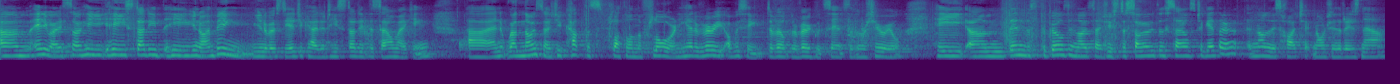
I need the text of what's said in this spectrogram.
Um, anyway, so he, he studied, he, you know, and being university educated, he studied the sail making. Uh, and in those days, you cut the cloth on the floor, and he had a very, obviously, developed a very good sense of the material. He um, then the, the girls in those days used to sew the sails together, and none of this high technology that it is now.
